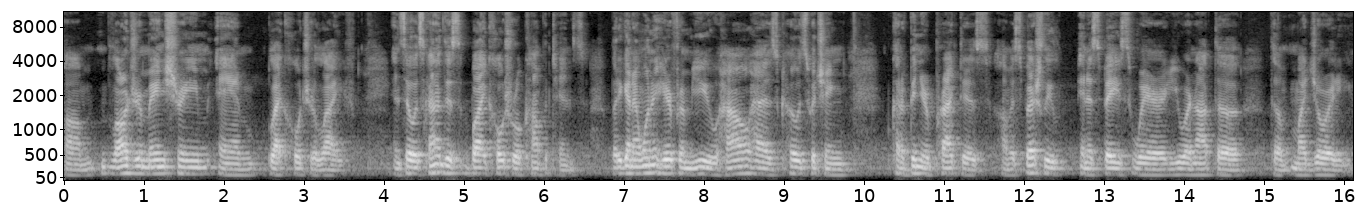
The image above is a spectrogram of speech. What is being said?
um, larger mainstream and black culture life. And so it's kind of this bicultural competence. But again, I want to hear from you. How has code switching kind of been your practice, um, especially in a space where you are not the, the majority?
